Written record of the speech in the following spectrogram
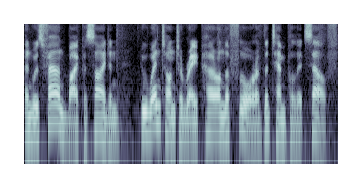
and was found by Poseidon, who went on to rape her on the floor of the temple itself.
